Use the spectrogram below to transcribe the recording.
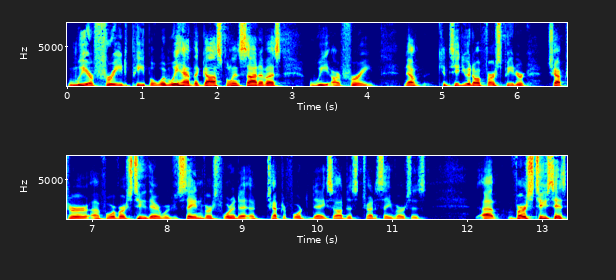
We are freed people. When we have the gospel inside of us, we are free. Now, continue it on 1 Peter chapter uh, 4, verse 2 there. We're saying verse 4 today, uh, chapter 4 today, so I'll just try to say verses. Uh, verse 2 says,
